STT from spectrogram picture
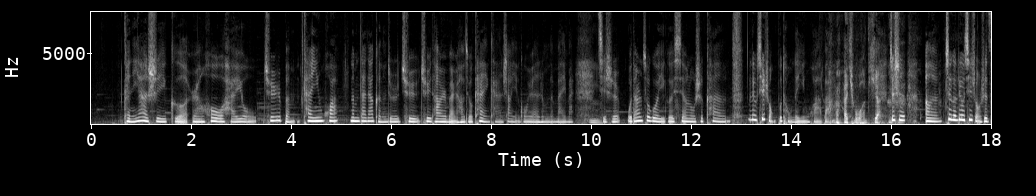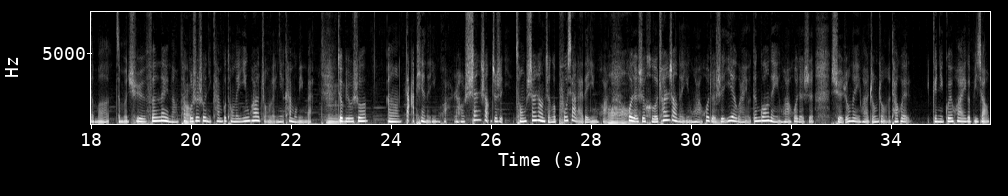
肯尼亚是一个，然后还有去日本看樱花。那么大家可能就是去去一趟日本，然后就看一看上野公园什么的，买一买。嗯，其实我当时做过一个线路，是看六七种不同的樱花吧。哎呦我天！就是，嗯、这个六七种是怎么怎么去分类呢？它啊不是说你看不同的樱花种类你也看不明白。嗯，就比如说，嗯，大片的樱花，然后山上就是从山上整个铺下来的樱花，哦。或者是河川上的樱花，或者是嗯。夜晚有灯光的樱花，或者是雪中的樱花，种种的，它会给你规划一个比较，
